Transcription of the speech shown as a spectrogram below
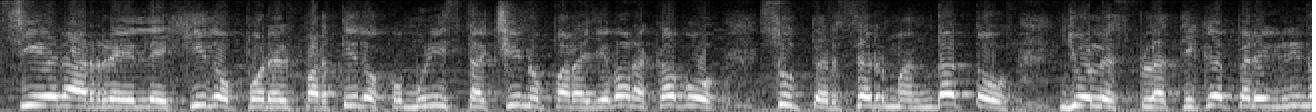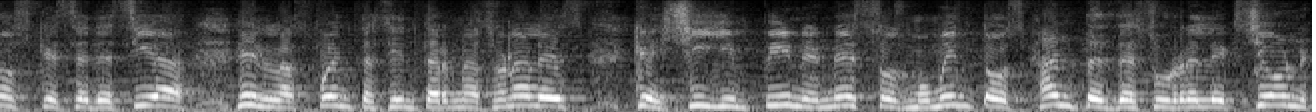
si era reelegido por el Partido Comunista Chino para llevar a cabo su tercer mandato. Yo les platiqué, peregrinos, que se decía en las fuentes internacionales que Xi Jinping en esos momentos, antes de su reelección,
